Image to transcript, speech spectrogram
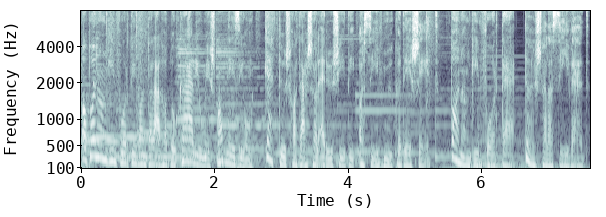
A Panangin Fortéban található kálium és magnézium kettős hatással erősíti a szív működését. Panangin Forte. Töltsd fel a szíved!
